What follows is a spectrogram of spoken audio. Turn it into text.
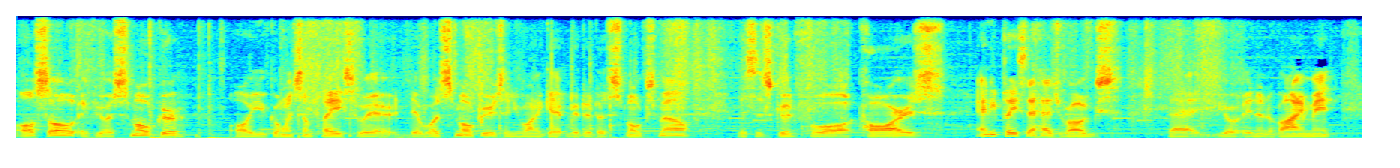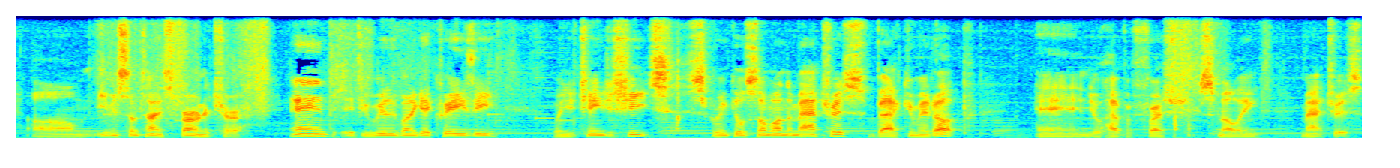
also if you're a smoker or you're going someplace where there was smokers and you want to get rid of the smoke smell, this is good for cars, any place that has rugs, that you're in an environment, um, even sometimes furniture. And if you really want to get crazy, when you change the sheets, sprinkle some on the mattress, vacuum it up, and you'll have a fresh smelling mattress.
